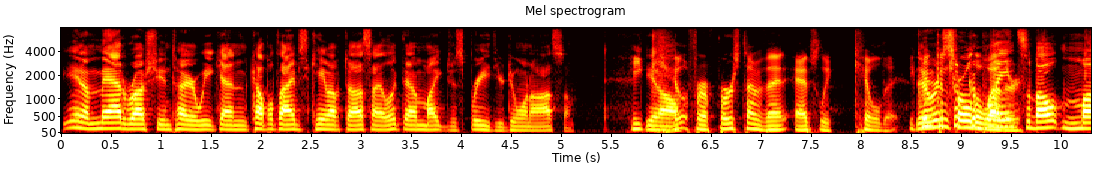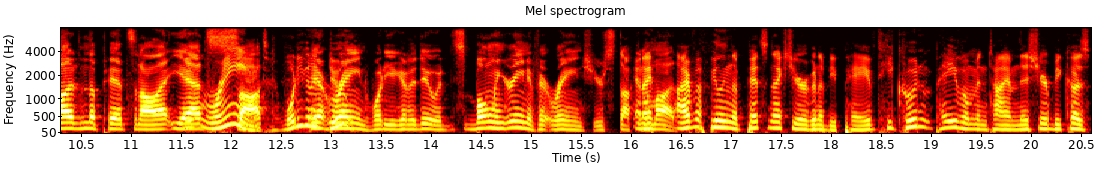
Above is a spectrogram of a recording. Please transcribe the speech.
in a mad rush the entire weekend. A couple times he came up to us, and I looked at him, Mike, just breathe. You're doing awesome. He You know. kill- for a first time event absolutely killed it. He There couldn't were control some the weather. complaints about mud in the pits and all that. Yeah, It it, rained. sucked. What are you gonna it do? It rained. What are you gonna do? It's Bowling Green. If it rains, you're stuck and in I, mud. I have a feeling the pits next year are going to be paved. He couldn't pave them in time this year because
